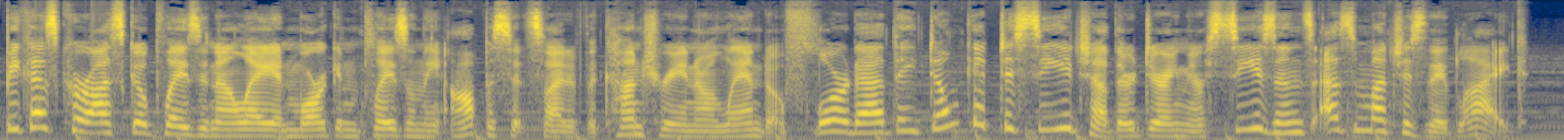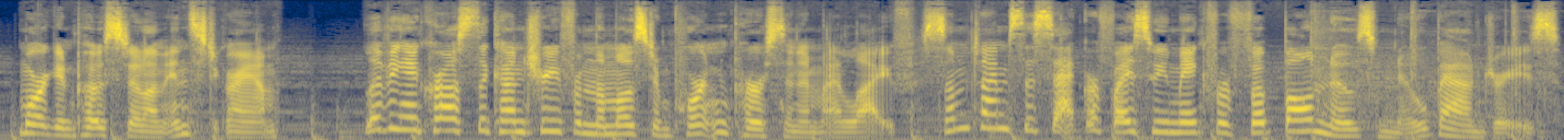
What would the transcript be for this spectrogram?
Because Carrasco plays in LA and Morgan plays on the opposite side of the country in Orlando, Florida, they don't get to see each other during their seasons as much as they'd like. Morgan posted on Instagram, Living across the country from the most important person in my life, sometimes the sacrifice we make for football knows no boundaries.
